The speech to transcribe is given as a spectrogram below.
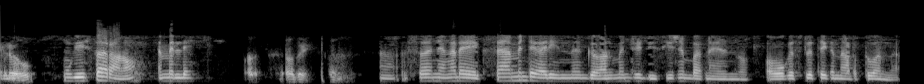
ഹലോ. മുകേഷ് സാറാണോ? എം എൽ എ സർ അതെ. സാർ ഞങ്ങളുടെ എക്സാമിന്റെ കാര്യം ഇന്ന് ഗവൺമെന്റ് ഡിസിഷൻ പറഞ്ഞായിരുന്നു. ഓഗസ്റ്റിലത്തേക്ക് നടത്തുമെന്ന്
